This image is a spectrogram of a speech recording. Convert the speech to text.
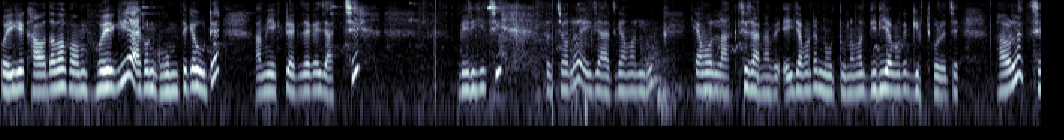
হয়ে গিয়ে খাওয়া দাওয়া কম হয়ে গিয়ে এখন ঘুম থেকে উঠে আমি একটু এক জায়গায় যাচ্ছি, বেরিয়েছি। তো চলো, এই যে আজকে আমার লুক কেমন লাগছে জানাবে। এই জামাটা নতুন, আমার দিদি আমাকে গিফট করেছে। ভালো লাগছে?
